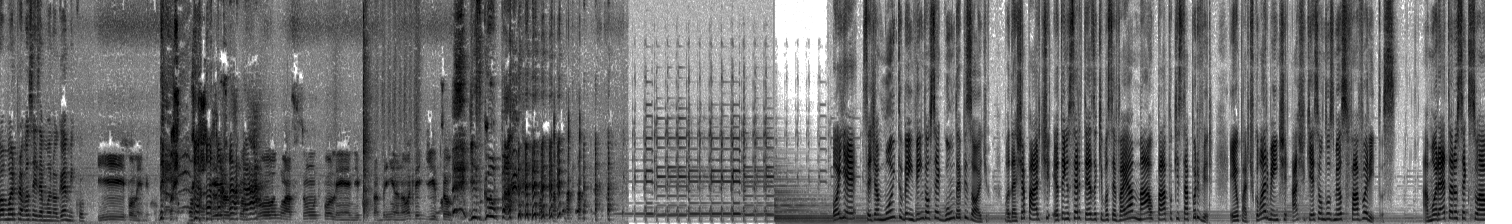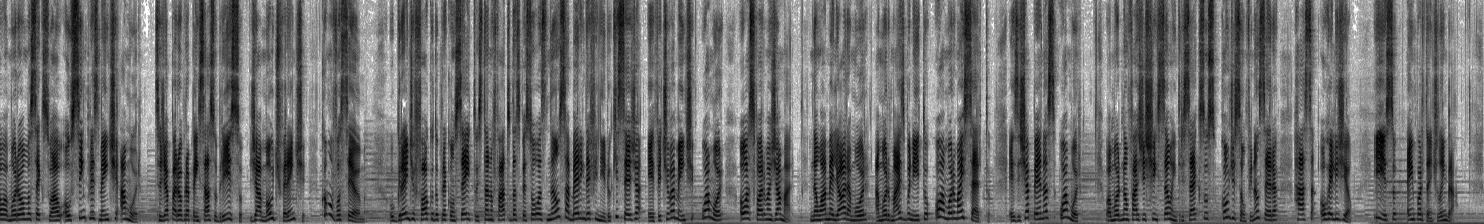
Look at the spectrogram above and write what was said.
O amor para vocês é monogâmico? E polêmico. Eu tô no assunto polêmico, Sabrina, não acredito. Desculpa! Oiê! Seja muito bem-vindo ao segundo episódio. Modéstia à parte, eu tenho certeza que você vai amar o papo que está por vir. Eu, particularmente, acho que esse é um dos meus favoritos. Amor heterossexual, amor homossexual ou simplesmente amor. Você já parou para pensar sobre isso? Já amou diferente? Como você ama? O grande foco do preconceito está no fato das pessoas não saberem definir o que seja efetivamente o amor ou as formas de amar. Não há melhor amor, amor mais bonito ou amor mais certo. Existe apenas o amor. O amor não faz distinção entre sexos, condição financeira, raça ou religião. E isso é importante lembrar.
